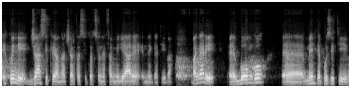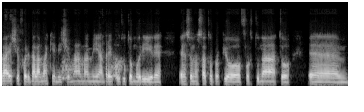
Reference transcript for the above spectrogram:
e quindi già si crea una certa situazione familiare negativa. Magari eh, Bongo, eh, mente positiva, esce fuori dalla macchina e dice mamma mia avrei potuto morire, eh, sono stato proprio fortunato, ehm,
